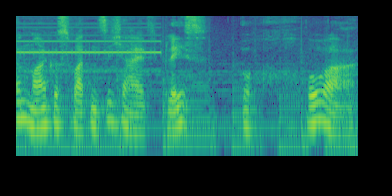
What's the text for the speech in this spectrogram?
Von Markus Watten Sicherheit. Blaze Ochoa.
